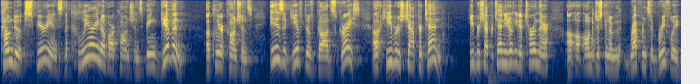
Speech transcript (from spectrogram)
come to experience the clearing of our conscience, being given a clear conscience, is a gift of God's grace. Uh, Hebrews chapter 10. Hebrews chapter 10, you don't need to turn there. Uh, uh I'm just going to reference it briefly.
